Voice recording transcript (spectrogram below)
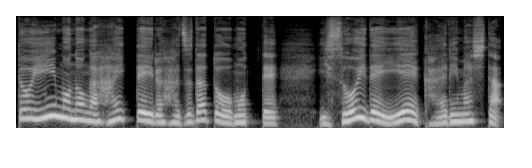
といいものが入っているはずだと思って急いで家へ帰りました。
